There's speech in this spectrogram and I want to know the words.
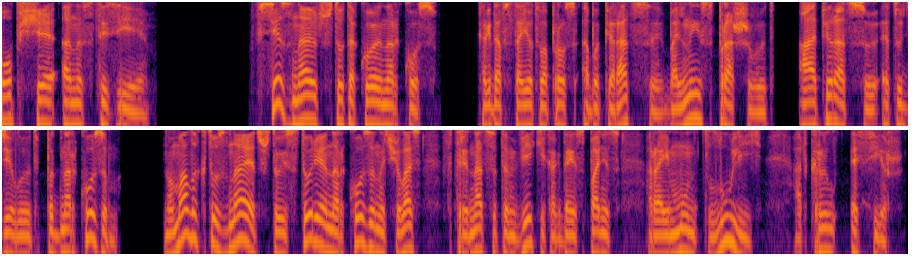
Общая анестезия. Все знают, что такое наркоз. Когда встает вопрос об операции, больные спрашивают, а операцию эту делают под наркозом? Но мало кто знает, что история наркоза началась в XIII веке, когда испанец Раймунд Лулий открыл эфир.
